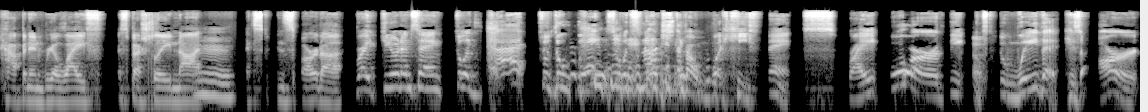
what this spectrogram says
happen in real life, especially not mm. it's in Sparta, right? Do you know what I'm saying? So like that, so the way, so it's not just about what he thinks, right? Or the oh. the way that his art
